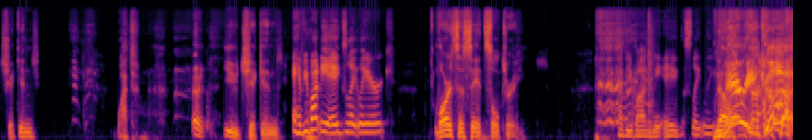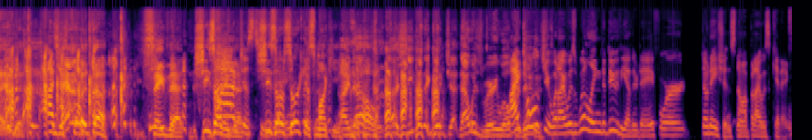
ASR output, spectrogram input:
Chicken. What? You chicken. Hey, have you oh. bought any eggs lately, Eric? Laura says, say it's sultry. Have you bought any eggs lately? No. Very good. I'm just kidding. Tabitha, Save that. She's I'm our that. just she's our teasing. circus monkey. I know. No, she did a good job. That was very well I produced. told you what I was willing to do the other day for donations. No, but I was kidding.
